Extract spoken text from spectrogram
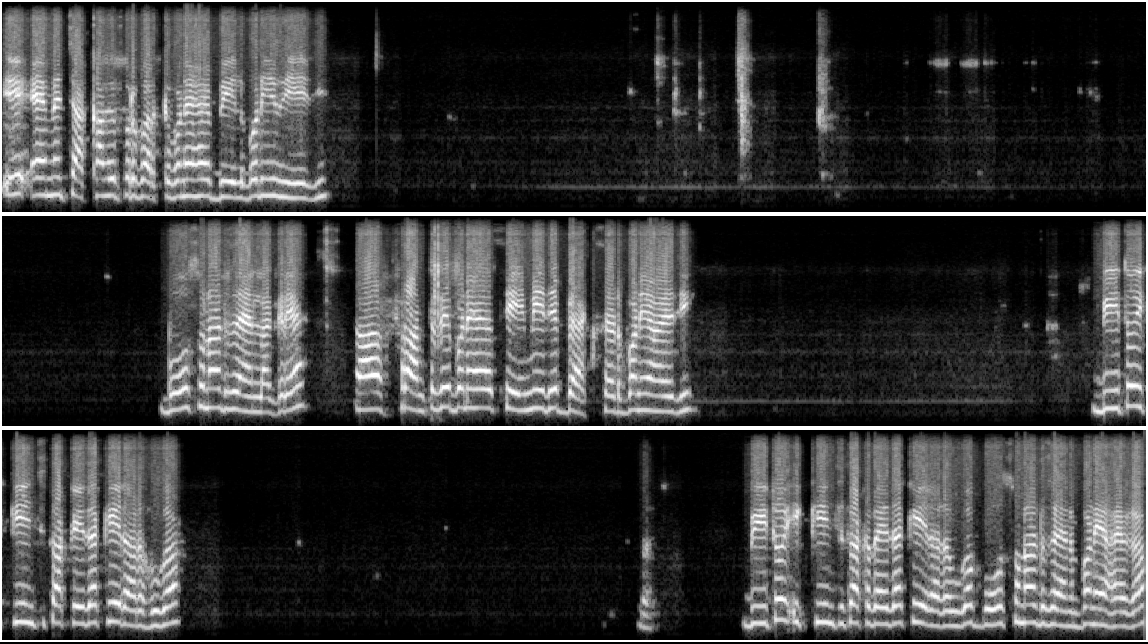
ਇਹ ਐਵੇਂ ਚਾਕਾਂ ਦੇ ਉੱਪਰ ਵਰਕ ਬਣਿਆ ਹੈ, ਬੇਲ ਬਣੀ ਹੋਈ ਹੈ ਜੀ। ਬਹੁਤ ਸੋਹਣਾ ਡਿਜ਼ਾਈਨ ਲੱਗ ਰਿਹਾ। ਆ ਫਰੰਟ ਦੇ ਬਣਿਆ ਸੇਮ ਹੀ ਇਹਦੇ ਬੈਕ ਸਾਈਡ ਬਣਿਆ ਹੋਇਆ ਜੀ। 20 ਤੋਂ 21 ਇੰਚ ਤੱਕ ਇਹਦਾ ਘੇਰਾ ਰਹੂਗਾ। 20 ਤੋਂ 21 ਇੰਚ ਤੱਕ ਦਾ ਇਹਦਾ ਘੇਰਾ ਰਹੂਗਾ। ਬਹੁਤ ਸੋਹਣਾ ਡਿਜ਼ਾਈਨ ਬਣਿਆ ਹੈਗਾ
